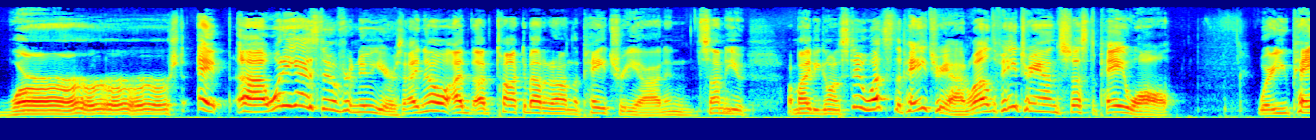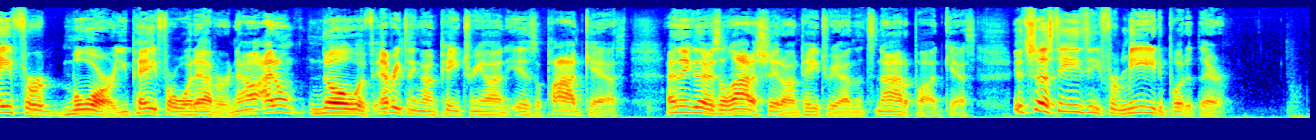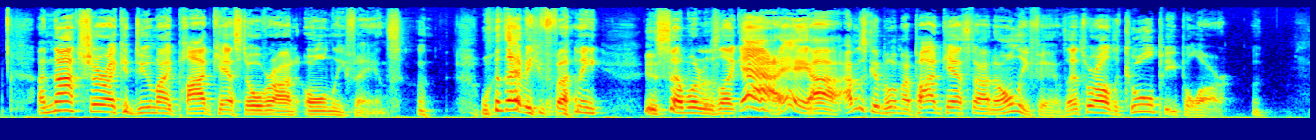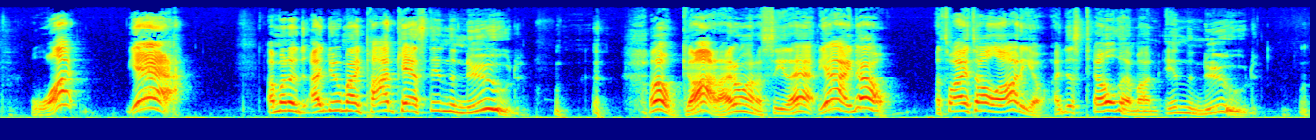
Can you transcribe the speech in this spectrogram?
worst. Hey, uh, what are you guys doing for New Year's? I know I've, I've talked about it on the Patreon, and some of you might be going, Stu, what's the Patreon? Well, the Patreon's just a paywall where you pay for more, you pay for whatever. Now, I don't know if everything on Patreon is a podcast. I think there's a lot of shit on Patreon that's not a podcast. It's just easy for me to put it there. I'm not sure I could do my podcast over on OnlyFans. Wouldn't that be funny? If someone was like, "Yeah, hey, uh, I'm just gonna put my podcast on OnlyFans. That's where all the cool people are." what? Yeah, I'm gonna. I do my podcast in the nude. oh God, I don't want to see that. Yeah, I know. That's why it's all audio. I just tell them I'm in the nude.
